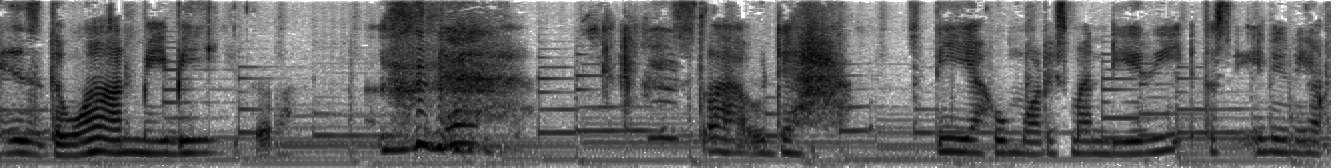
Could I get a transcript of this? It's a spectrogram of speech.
he's the one maybe gitu. Setelah udah setia humoris mandiri terus ini nih yang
